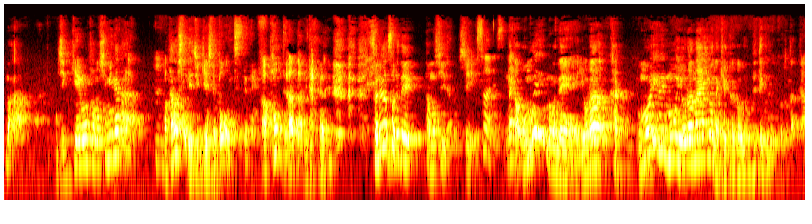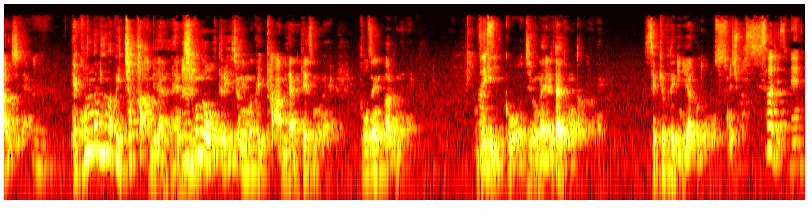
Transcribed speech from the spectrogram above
まあ、実験を楽しみながらうんあ楽しんで実験してボンっつってね、あ、ポンってなったみたいなね。それはそれで楽しいだろうし、そうですね。なんか思いもね、よら、か、思いもよらないような結果が出てくることだってあるしね。うんえ、こんなにうまくいっちゃったみたいなね、うん自分が思ってる以上にうまくいったみたいなケースもね、当然あるんでね。ぜひ、こう、自分がやりたいと思ったことはね、積極的にやることをお勧めします。そうですね。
